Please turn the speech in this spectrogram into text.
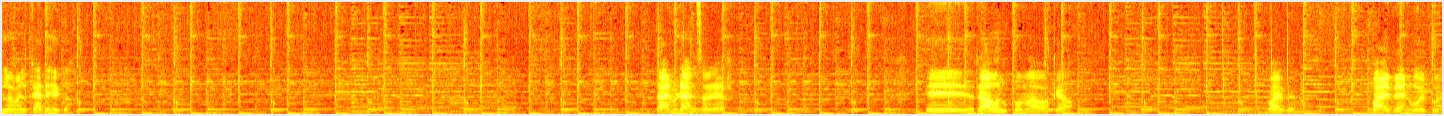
त्यसलाई मैले कहाँ देखेको दामी डान्सर यार। ए राहुलकोमा हो क्या? भाइ बहिनमा भाइ बहिन वेबमा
